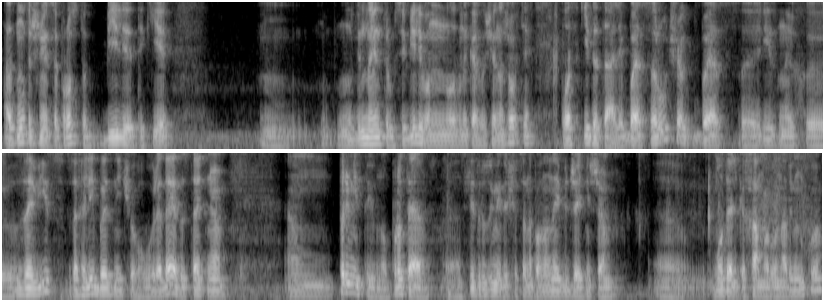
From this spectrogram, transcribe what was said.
а з внутрішньої це просто білі такі на інструкції білі, вони на ливниках, звичайно, жовті. Пласкі деталі, без ручок, без е, різних е, завіс, взагалі без нічого. Виглядає достатньо ем, примітивно. Проте е, слід розуміти, що це, напевно, найбюджетніша моделька Хаммеру на ринку.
